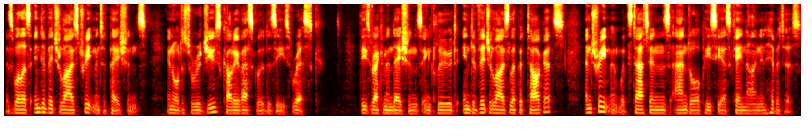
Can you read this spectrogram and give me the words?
as well as individualized treatment of patients, in order to reduce cardiovascular disease risk. These recommendations include individualized lipid targets and treatment with statins and or PCSK9 inhibitors.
